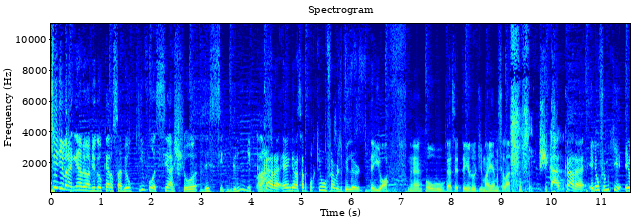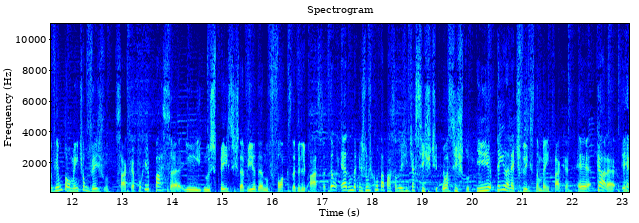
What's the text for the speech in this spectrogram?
Didi Braguinha, meu amigo, eu quero saber o que você achou desse grande clássico. Cara, é engraçado porque o Ferris Bueller Day Off, né? Ou o Gazeteiro de Miami, sei lá. Chicago. Cara, ele é um filme que eventualmente eu vejo, saca? Porque ele passa em, nos Spaces da vida, no Fox da vida ele passa. Então é um daqueles filmes que quando tá passando a gente assiste. Eu assisto. E tem na Netflix também, saca? É, cara, é,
